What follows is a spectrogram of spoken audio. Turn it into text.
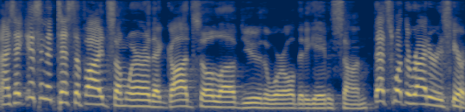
And I say, isn't it testified somewhere that God so loved you, the world, that he gave his son? That's what the writer is here.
